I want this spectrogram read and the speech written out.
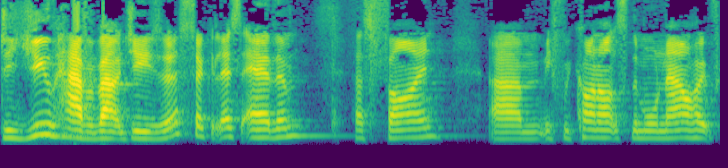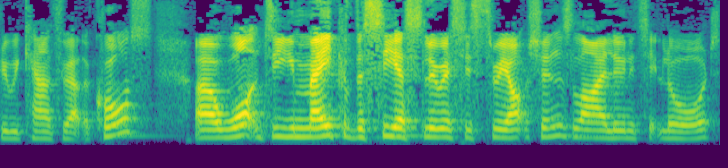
do you have about Jesus? So let's air them. That's fine. Um, if we can't answer them all now, hopefully we can throughout the course. Uh, what do you make of the C.S. Lewis's three options, liar, lunatic, Lord?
